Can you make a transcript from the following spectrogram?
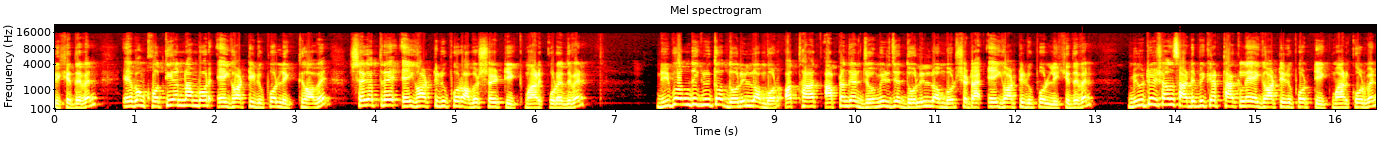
লিখে দেবেন এবং খতিয়ান নম্বর এই ঘরটির উপর লিখতে হবে। সেক্ষেত্রে এই ঘরটির উপর অবশ্যই টিক মার্ক করে দেবেন। নিবন্ধীকৃত দলিল নম্বর, অর্থাৎ আপনাদের জমির যে দলিল নম্বর, সেটা এই ঘরটির উপর লিখে দেবেন। মিউটেশন সার্টিফিকেট থাকলে এই ঘরটির উপর টিক মার্ক করবেন।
